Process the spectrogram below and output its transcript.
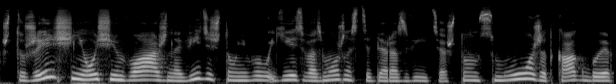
Что женщине очень важно видеть, что у него есть возможности для развития, что он сможет как бы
